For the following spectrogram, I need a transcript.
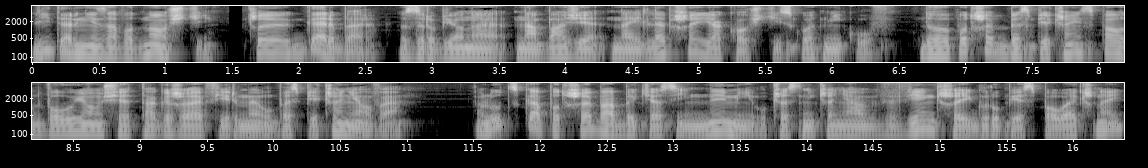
lider niezawodności, czy Gerber, zrobione na bazie najlepszej jakości składników. Do potrzeb bezpieczeństwa odwołują się także firmy ubezpieczeniowe. Ludzka potrzeba bycia z innymi, uczestniczenia w większej grupie społecznej,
